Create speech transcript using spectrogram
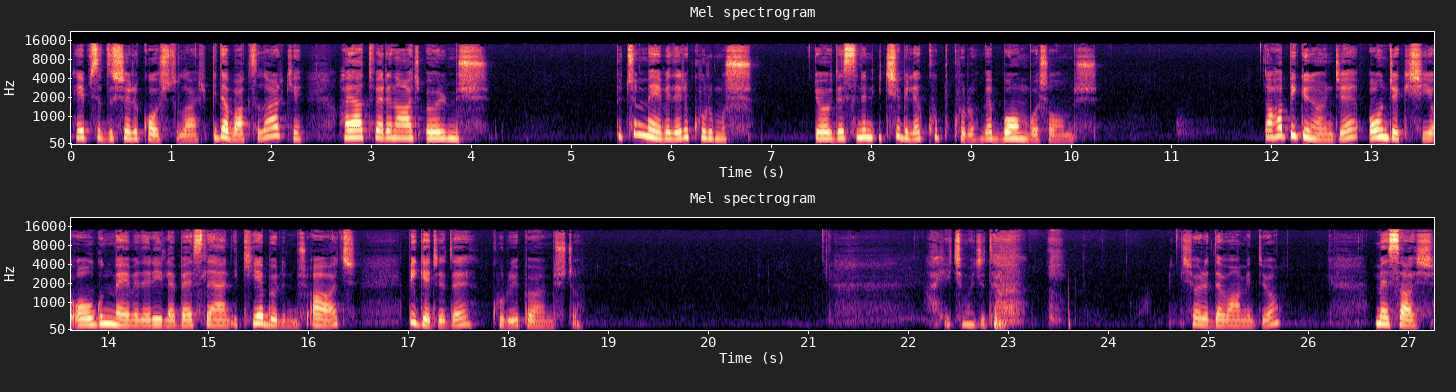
Hepsi dışarı koştular. Bir de baktılar ki hayat veren ağaç ölmüş. Bütün meyveleri kurumuş. Gövdesinin içi bile kupkuru ve bomboş olmuş. Daha bir gün önce onca kişiyi olgun meyveleriyle besleyen ikiye bölünmüş ağaç bir gecede kuruyup ölmüştü. Ay içim acıdı. Şöyle devam ediyor. Mesaj.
